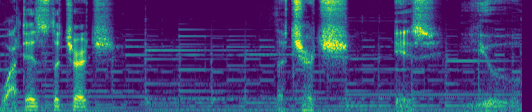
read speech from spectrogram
What is the church? The church is you.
